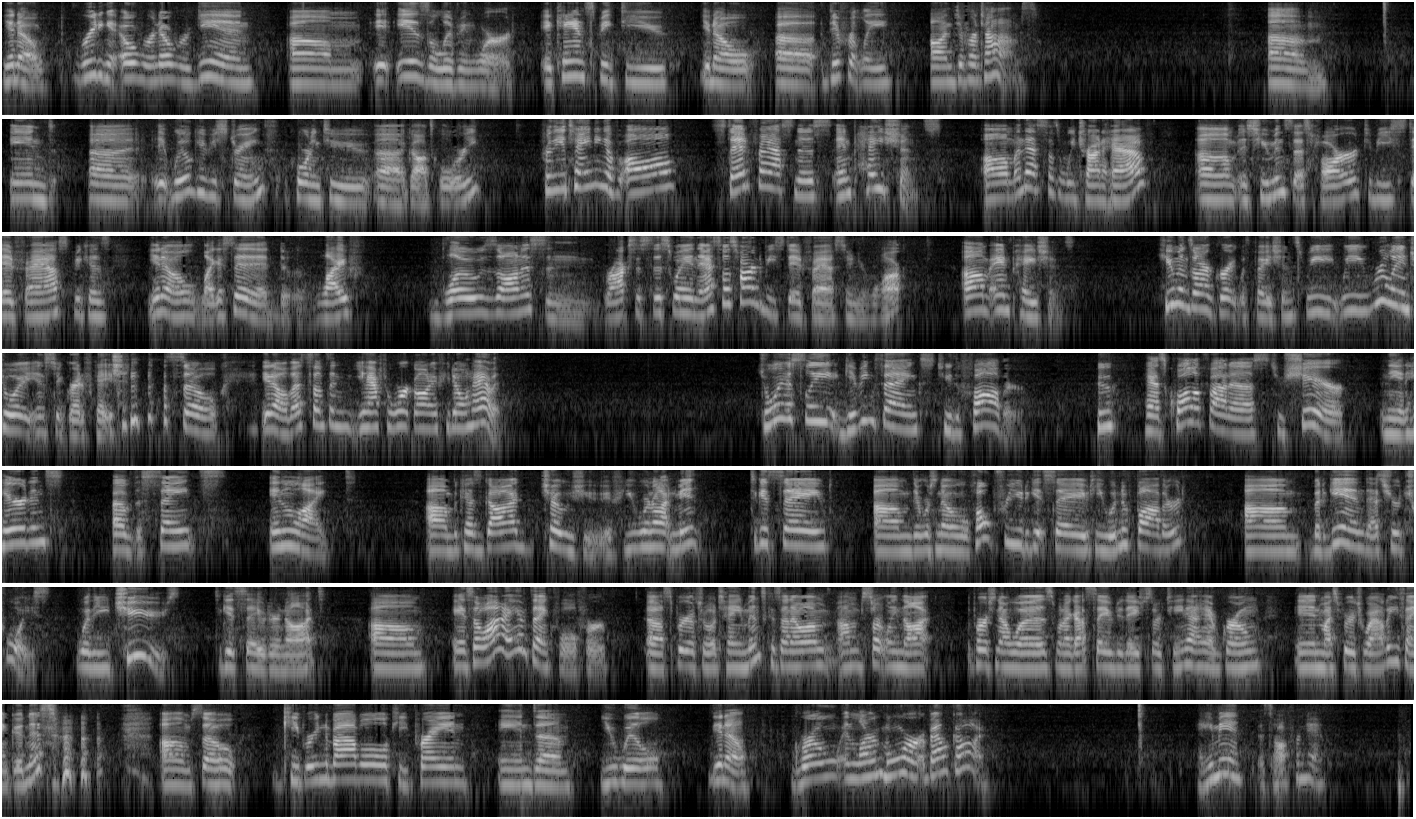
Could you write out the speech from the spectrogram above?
you know, reading it over and over again, um, it is a living word. It can speak to you, you know, uh, differently on different times. Um, and uh, it will give you strength according to uh, God's glory for the attaining of all steadfastness and patience. Um, and that's something we try to have. Um, as humans, that's hard to be steadfast because, you know, like I said, life blows on us and rocks us this way and that. So it's hard to be steadfast in your walk. Um, and patience humans aren't great with patience. We we really enjoy instant gratification. so, you know, that's something you have to work on if you don't have it. joyously giving thanks to the Father who has qualified us to share in the inheritance of the saints in light. Um, because God chose you. If you were not meant to get saved, um, there was no hope for you to get saved, He wouldn't have bothered. Um, but again, that's your choice, whether you choose to get saved or not. Um, and so I am thankful for uh, spiritual attainments because I know I'm, I'm certainly not the person I was when I got saved at age 13. I have grown in my spirituality, thank goodness. um, so keep reading the Bible, keep praying, and um, you will, you know, grow and learn more about God. Amen. That's all for now.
